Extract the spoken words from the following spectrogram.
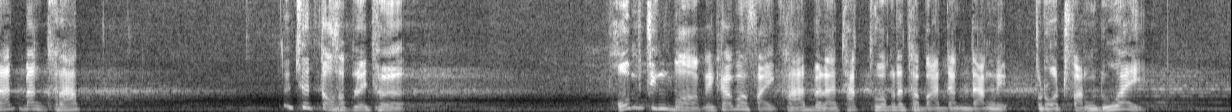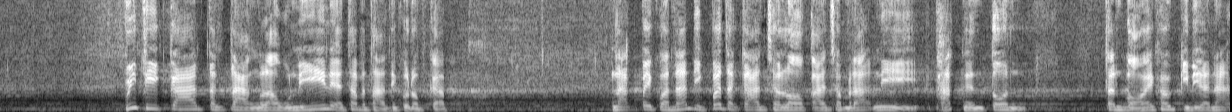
นัสบ้างครับช่วยตอบเลยเถอะ ผมจึงบอกเลยครับว่าฝ่ายค้านเวลาทักท้วงรัฐบาลดังๆเนี่ยโปรดฟังด้วย วิธีการต่างๆ เหล่านี้เนี่ยท่านประธานที่เคารพครับ หนักไปกว่านั้นอีกมาตรการชะลอการชำระหนี้พักเงินต้น ท่านบอกให้เขากี่เดือนนะ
